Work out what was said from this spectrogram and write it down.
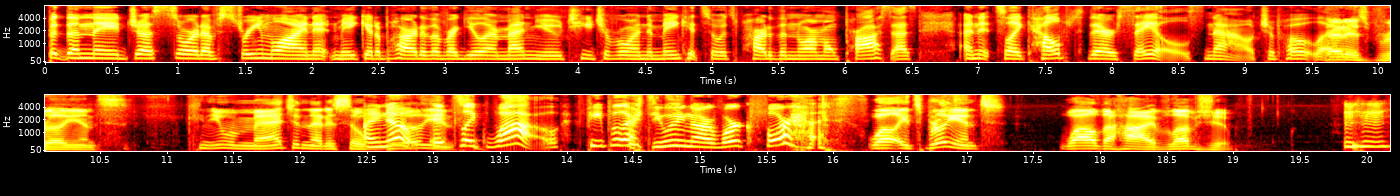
but then they just sort of streamline it, make it a part of the regular menu, teach everyone to make it so it's part of the normal process and it's like helped their sales now, Chipotle. That is brilliant. Can you imagine that is so I know. brilliant? It's like, wow, people are doing our work for us. Well, it's brilliant while the hive loves you. Mm-hmm.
